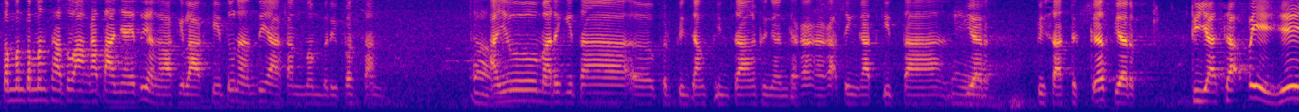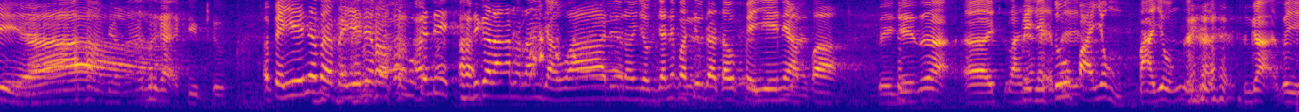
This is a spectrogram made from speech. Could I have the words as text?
teman-teman satu angkatannya itu yang laki-laki itu nanti akan memberi pesan Ah. ayo mari kita eh, berbincang-bincang dengan kakak-kakak tingkat kita Iya. biar bisa deket biar diajak PY Iya. ya biasanya tuh kayak gitu PY ini apa? PY ini apa? Kan mungkin di, di kalangan orang Jawa, di orang Jogja ini pasti udah tahu PY ini Iya. apa. PJ itu eh, istilahnya PJ itu payung. payung enggak PJ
